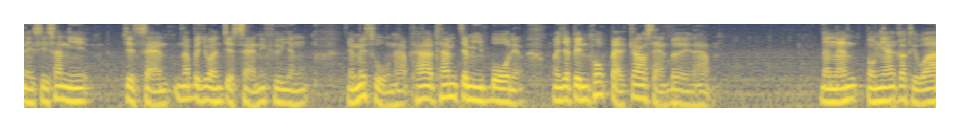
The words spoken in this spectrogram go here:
ในซีซั่นนี้เจ็ดแสนณปัจจุบันเจ็ดแสนนี่คือยังยังไม่สูงนะครับ ถ้าถ้าจะมีโปรเนี่ยมันจะเป็นพวก8 9แสนไปเลยนะครับ ดังนั้นตรงนี้ก็ถือว่า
